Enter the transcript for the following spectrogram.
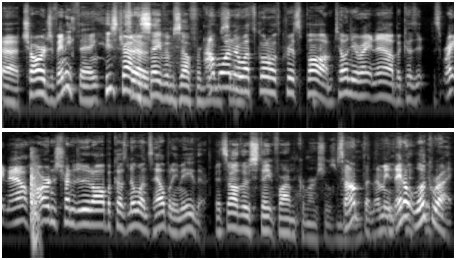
uh, charge of anything. He's trying to save himself for. Game I'm wondering seven. what's going on with Chris Paul. I'm telling you right now because it's right now Harden's trying to do it all because no one's helping him either. It's all those State Farm commercials, man. Something. I mean, they don't look right.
